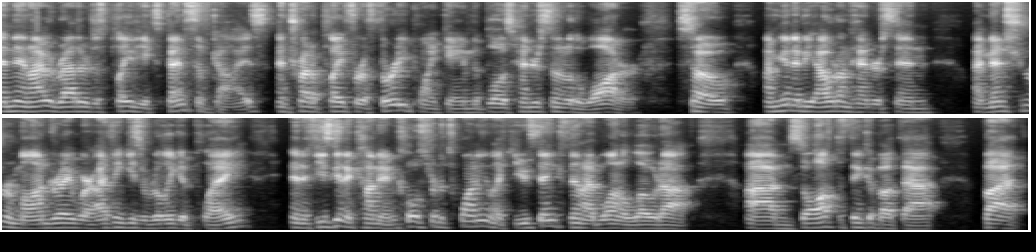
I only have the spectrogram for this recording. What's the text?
And then I would rather just play the expensive guys and try to play for a 30 point game that blows Henderson out of the water. So I'm going to be out on Henderson. I mentioned Rhamondre, where I think he's a really good play. And if he's going to come in closer to 20, like you think, then I'd want to load up. Um, so I'll have to think about that. But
